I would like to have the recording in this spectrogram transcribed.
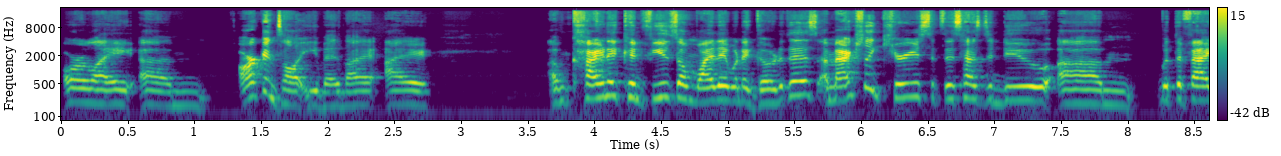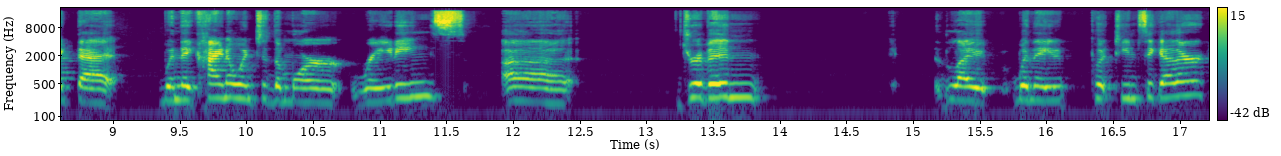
or like um, Arkansas even. I, I I'm kind of confused on why they want to go to this. I'm actually curious if this has to do um, with the fact that when they kind of went to the more ratings uh, driven, like when they put teams together,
